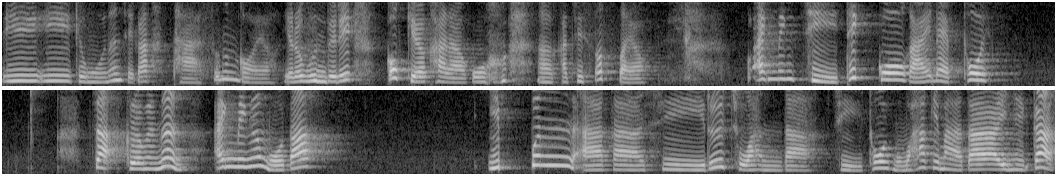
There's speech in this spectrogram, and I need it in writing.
이, 이 경우는 제가 다 쓰는 거예요. 여러분들이 꼭 기억하라고 어, 같이 썼어요. Anh Minh chỉ thích cô gái đẹp thôi. 자, 그러면은 anh Minh 은 뭐다? 이쁜 아가씨를 좋아한다. 지, 토, 뭐뭐 하기만 하다. 이니까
